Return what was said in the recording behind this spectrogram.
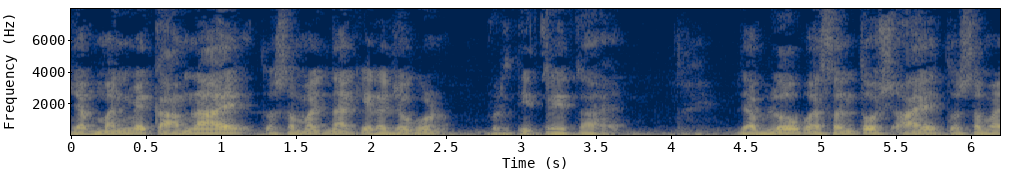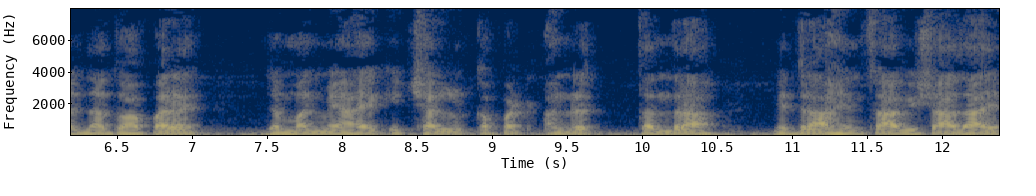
जब मन में कामना आए तो समझना कि रजोगुण वृत्ति त्रेता है। जब लोभ असंतोष आए तो समझना द्वापर है। जब मन में आए कि छल, कपट, अनृत, तंद्रा, निद्रा, हिंसा, विषाद आए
